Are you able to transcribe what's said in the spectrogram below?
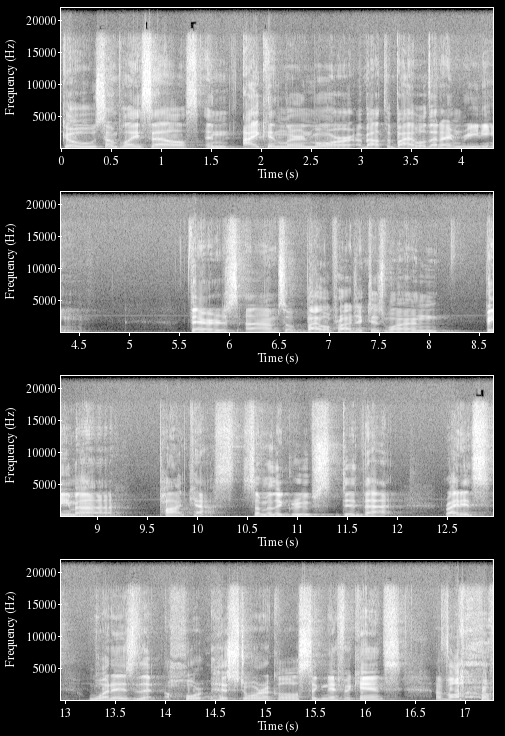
go someplace else and I can learn more about the Bible that I'm reading. There's, um, so Bible Project is one, Bema podcast. Some of the groups did that, right? It's what is the historical significance of all.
